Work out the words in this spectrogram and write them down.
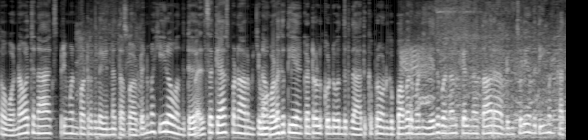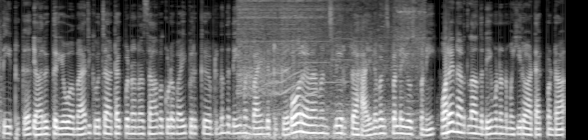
ஸோ ஒன்றை வச்சு நான் எக்ஸ்பிரிமெண்ட் பண்றதுல என்ன தப்பு? அப்படின்னு நம்ம ஹீரோ வந்துட்டு வெல்ஸை கேஸ் பண்ண ஆரம்பிக்கும் உலகத்தையே என் கண்ட்ரோல் கொண்டு வந்துருந்தேன் அதுக்கப்புறம் உனக்கு பவர் மணி எது வேணாலும் கேள்வி நான் சாரா அப்படின்னு சொல்லி அந்த டீமன் கத்திட்டு இருக்கு யாருக்கு தெரியும்? மேஜிக் வச்சு அட்டாக் பண்ணா சாவ கூட வாய்ப்பு இருக்கு அப்படின்னு அந்த டீமன் பயந்துட்டு இருக்கு ஃபோர் எலமெண்ட்ஸ்லயும் இருக்கிற ஹை லெவல் ஸ்பெல்ல யூஸ் பண்ணி ஒரே நேரத்தில் அந்த டீமனை நம்ம ஹீரோ அட்டாக் பண்றான்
